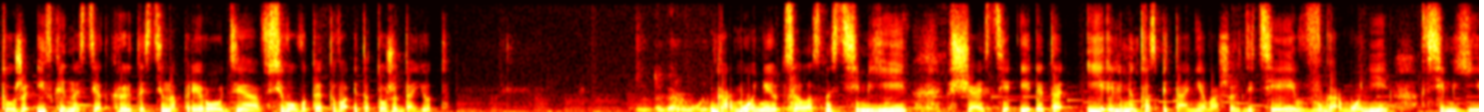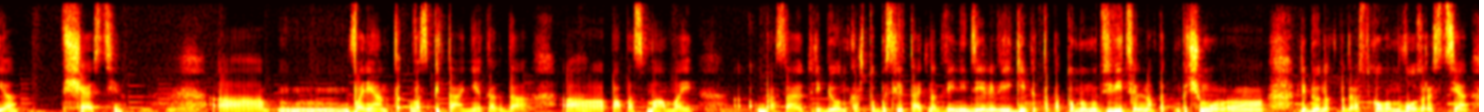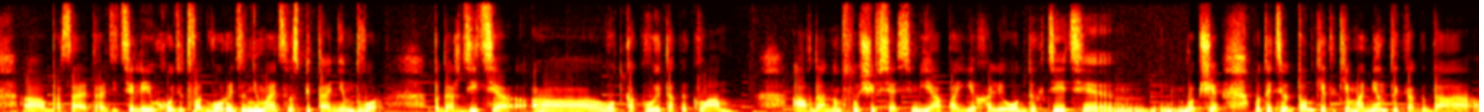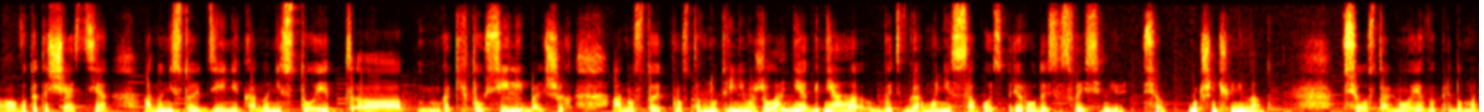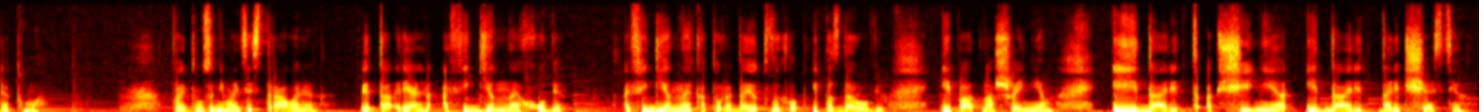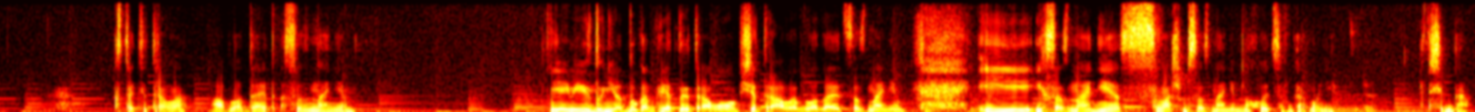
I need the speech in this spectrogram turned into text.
тоже искренности, открытости на природе, всего вот этого, это тоже дает Это гармония. гармонию, целостность семьи, счастье. И это и элемент воспитания ваших детей в гармонии, в семье, в счастье. А, вариант воспитания, когда а, папа с мамой бросают ребенка, чтобы слетать на две недели в Египет, а потом им удивительно, по- почему а, ребенок в подростковом возрасте а, бросает родителей и уходит во двор и занимается воспитанием двор. Подождите, а, вот как вы, так и к вам. А в данном случае вся семья поехали, отдых, дети. Вообще, вот эти тонкие такие моменты, когда а, вот это счастье, оно не стоит денег, оно не стоит а, каких-то усилий больших, оно стоит просто внутреннего желания, огня быть в гармонии с собой, с природой, со своей семьей. Все, больше ничего не надо. Все остальное вы придумали от ума. Поэтому занимайтесь травами. Это реально офигенное хобби, офигенное, которое дает выхлоп и по здоровью, и по отношениям, и дарит общение, и дарит, дарит счастье. Кстати, трава обладает осознанием. Я имею в виду не одну конкретную траву, а вообще травы обладают сознанием. И их сознание с вашим сознанием находится в гармонии. Да. Всегда.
